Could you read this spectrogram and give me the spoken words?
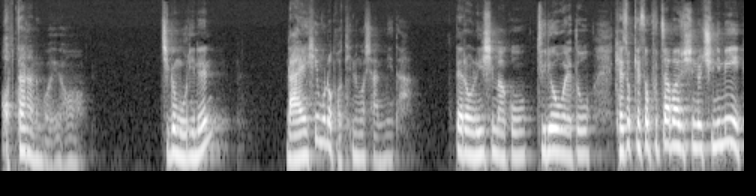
없다라는 거예요. 지금 우리는 나의 힘으로 버티는 것이 아닙니다. 때론 의심하고 두려워해도 계속해서 붙잡아 주시는 주님이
